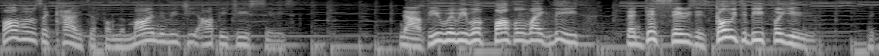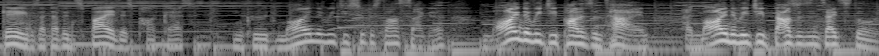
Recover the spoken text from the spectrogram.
Fawful is a character from the Mario Luigi RPG series. Now, if you really love Fawful like me, then this series is going to be for you. The games that have inspired this podcast include Mario Luigi Superstar Saga, Mario Luigi Partners in Time, and Mario Luigi Bowser's Inside Story.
